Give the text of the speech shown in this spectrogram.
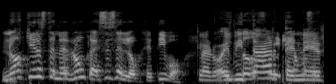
No quieres tener nunca. Ese es el objetivo. Claro, evitar tener.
